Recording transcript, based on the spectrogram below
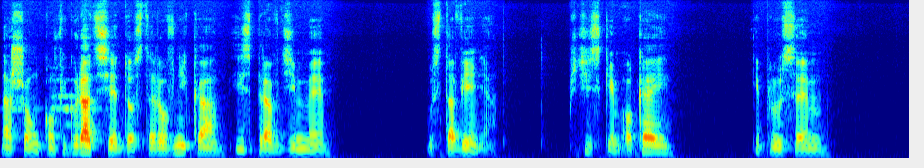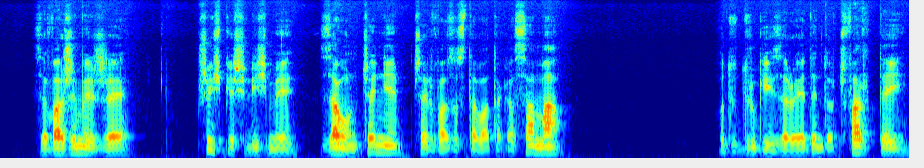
naszą konfigurację do sterownika i sprawdzimy ustawienia. Przyciskiem OK i plusem zauważymy, że przyspieszyliśmy załączenie. Przerwa została taka sama od 2.01 do 4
